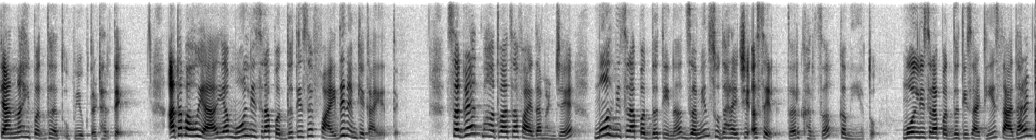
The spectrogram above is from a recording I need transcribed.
त्यांना ही पद्धत उपयुक्त ठरते. आता पाहूया या मूळ निचरा पद्धतीचे फायदे नेमके काय आहेत ते. सगळ्यात महत्त्वाचा फायदा म्हणजे मोलनिचरा पद्धतीनं जमीन सुधारायची असेल तर खर्च कमी येतो. मोलनिचरा पद्धतीसाठी साधारणत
